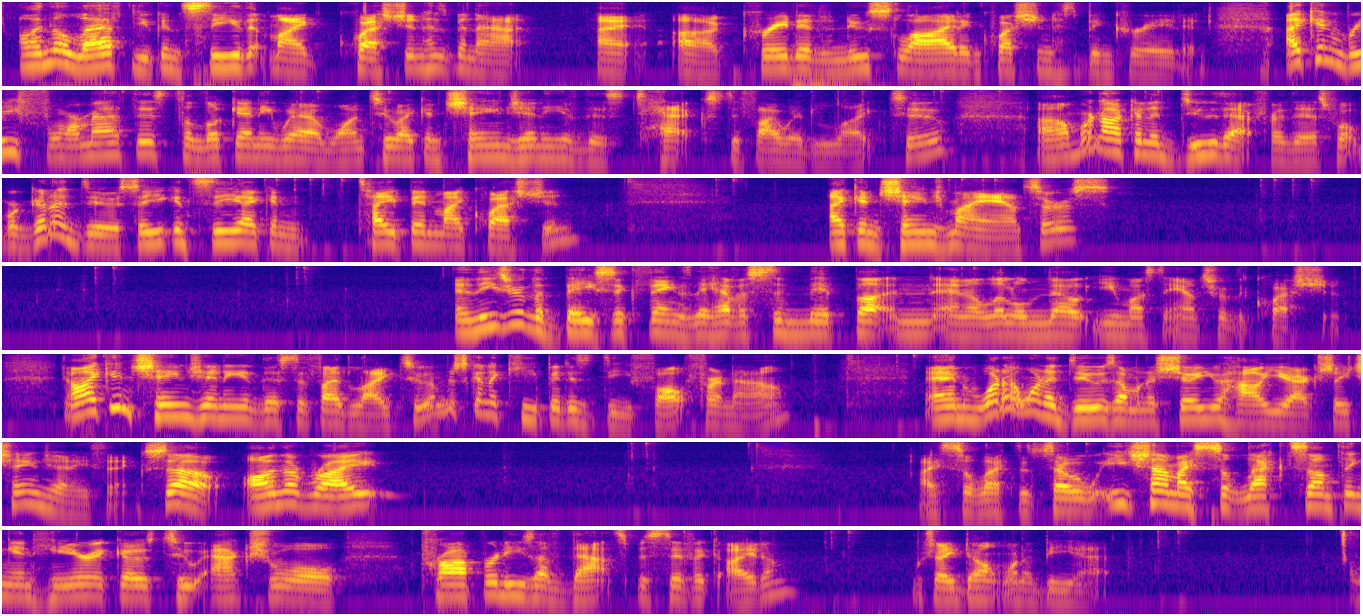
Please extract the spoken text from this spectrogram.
on the left, you can see that my question has been at, I uh, created a new slide and question has been created. I can reformat this to look any way I want to. I can change any of this text if I would like to. Um, we're not going to do that for this. What we're going to do, so you can see I can type in my question. I can change my answers. And these are the basic things. They have a submit button and a little note, you must answer the question. Now I can change any of this if I'd like to. I'm just going to keep it as default for now. And what I want to do is I'm going to show you how you actually change anything. So on the right, I selected. So each time I select something in here, it goes to actual properties of that specific item, which I don't want to be at.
